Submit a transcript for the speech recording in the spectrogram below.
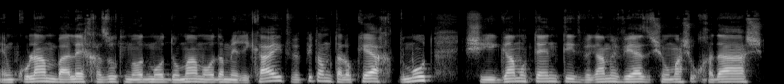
הם כולם בעלי חזות מאוד מאוד דומה מאוד אמריקאית ופתאום אתה לוקח דמות שהיא גם אותנטית וגם מביאה איזשהו משהו חדש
